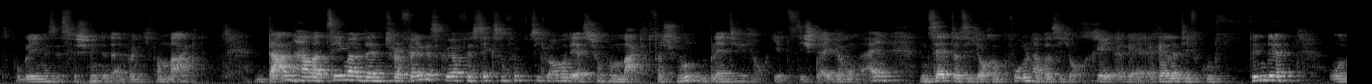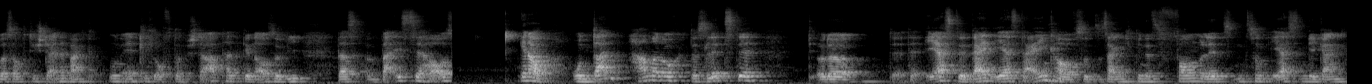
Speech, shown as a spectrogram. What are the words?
das Problem ist, es verschwindet einfach nicht vom Markt. Dann haben wir zehnmal den Trafalgar Square für 56 Euro, der ist schon vom Markt verschwunden, blende ich euch auch jetzt die Steigerung ein. Ein Set, das ich auch empfohlen habe, was ich auch re re relativ gut finde und was auch die Steinebank unendlich oft am Start hat, genauso wie das Weiße Haus. Genau, und dann haben wir noch das letzte, oder der, erste, dein erster Einkauf sozusagen. Ich bin jetzt vom letzten zum ersten gegangen,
